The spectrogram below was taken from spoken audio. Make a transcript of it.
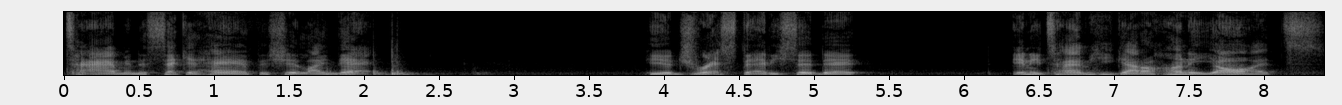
time in the second half and shit like that. He addressed that. He said that anytime he got a hundred yards,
